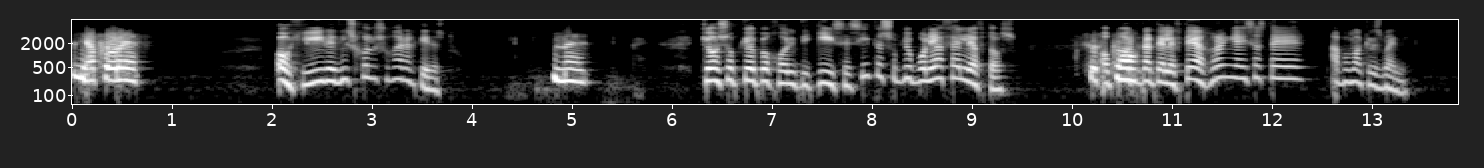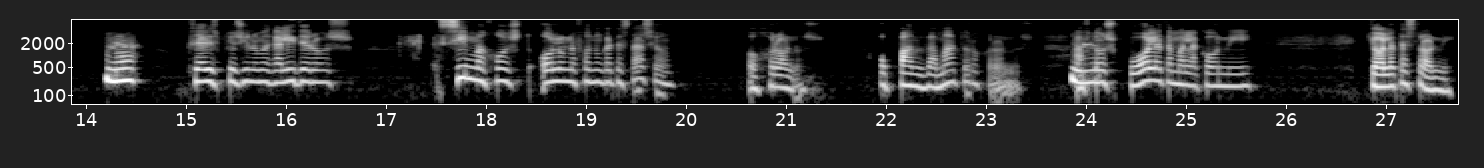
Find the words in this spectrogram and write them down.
διαφορές. Όχι, είναι δύσκολος ο χαρακτήρας του. Ναι. Και όσο πιο υποχωρητική είσαι εσύ, τόσο πιο πολλά θέλει αυτός. Σωστό. Οπότε τα τελευταία χρόνια είσαστε απομακρυσμένοι. Ναι. Ξέρεις ποιος είναι ο μεγαλύτερος σύμμαχος όλων αυτών των καταστάσεων; Ο χρόνος. Ο πανδαμάτορο χρόνος. Αυτός που όλα τα μαλακώνει και όλα τα στρώνει.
